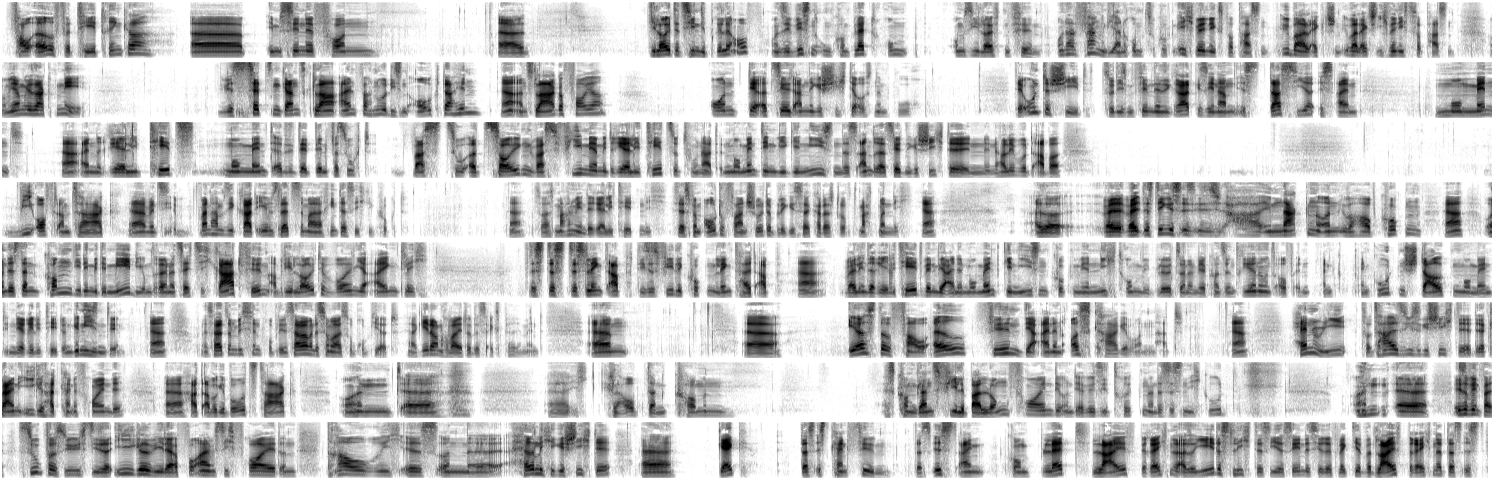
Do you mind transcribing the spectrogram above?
VR für Teetrinker äh, im Sinne von, äh, die Leute ziehen die Brille auf und sie wissen um komplett rum, um sie läuft ein Film. Und dann fangen die an rumzugucken. Ich will nichts verpassen. Überall Action, überall Action, ich will nichts verpassen. Und wir haben gesagt, nee. Wir setzen ganz klar einfach nur diesen Ork dahin, ja, ans Lagerfeuer, und der erzählt einem eine Geschichte aus einem Buch. Der Unterschied zu diesem Film, den Sie gerade gesehen haben, ist, das hier ist ein Moment, ja, ein Realitätsmoment, also den versucht was zu erzeugen, was viel mehr mit Realität zu tun hat. Ein Moment, den wir genießen. Das andere erzählt eine Geschichte in, in Hollywood, aber wie oft am Tag, ja, Sie, wann haben Sie gerade eben das letzte Mal nach hinter sich geguckt? Ja, so was machen wir in der Realität nicht. Selbst beim Autofahren Schulterblick ist ja Katastrophe, das macht man nicht. Ja? Also weil, weil das Ding ist, ist, ist ja, im Nacken und überhaupt gucken. Ja, und es, dann kommen die mit dem Medium 360-Grad-Film, aber die Leute wollen ja eigentlich, das, das, das lenkt ab. Dieses viele Gucken lenkt halt ab. Ja, weil in der Realität, wenn wir einen Moment genießen, gucken wir nicht rum wie blöd, sondern wir konzentrieren uns auf einen, einen, guten, starken Moment in der Realität und genießen den. Ja, und das ist halt so ein bisschen ein Problem. Deshalb haben wir das mal so probiert. Ja, geht auch noch weiter, das Experiment. Ähm, äh, erster VL-Film, der einen Oscar gewonnen hat. Ja? Henry, total süße Geschichte. Der kleine Igel hat keine Freunde, äh, hat aber Geburtstag und äh, äh, ich glaube, dann kommen es kommen ganz viele Ballonfreunde und er will sie drücken und das ist nicht gut. Und äh, ist auf jeden Fall super süß, dieser Igel, wie der vor allem sich freut und traurig ist und äh, herrliche Geschichte. Äh, Gag, das ist kein Film. Das ist ein komplett live berechnet. Also jedes Licht, das Sie hier sehen, das hier reflektiert, wird live berechnet. Das ist,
